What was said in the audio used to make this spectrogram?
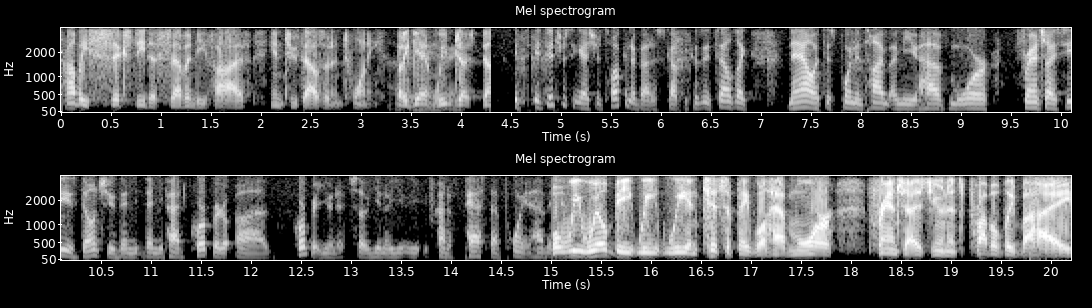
probably 60 to 75 in 2020. but That's again, we've just done. It's, it's interesting as you're talking about it, Scott, because it sounds like now at this point in time, I mean, you have more franchisees, don't you, than than you've had corporate uh, corporate units. So you know you, you've kind of passed that point. Well, we will be. We we anticipate we'll have more franchised units probably by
